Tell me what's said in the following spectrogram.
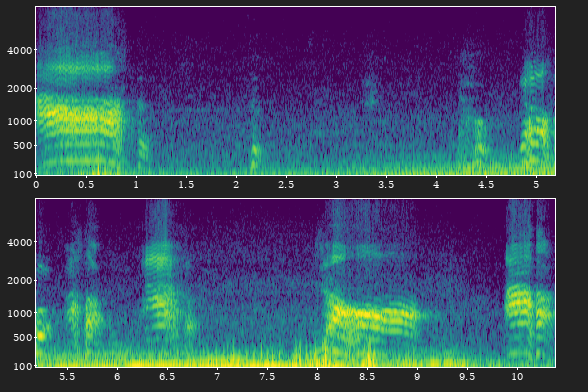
Ah! No! Ah!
